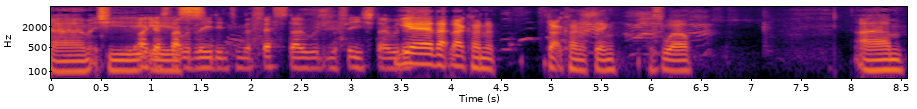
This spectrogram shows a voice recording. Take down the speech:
Um, she I guess is, that would lead into Mephisto, would Mephisto, would it? yeah, that that kind of that kind of thing as well. Um,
